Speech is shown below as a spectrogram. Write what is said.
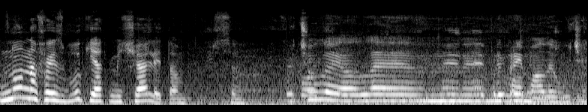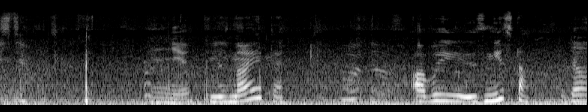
Ну, на Фейсбуці відмічали там все. Чули, але не, не, не приймали участі. Ні. Не знаєте? А ви з міста? Да.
